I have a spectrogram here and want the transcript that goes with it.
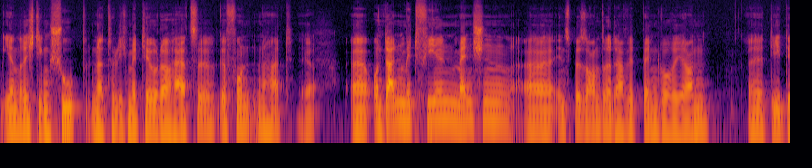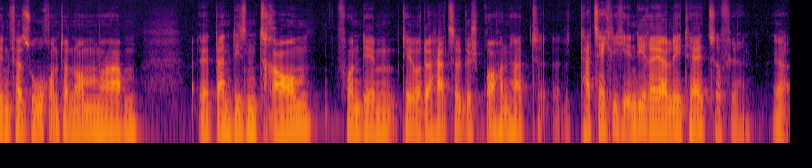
ihren richtigen Schub natürlich mit Theodor Herzl gefunden hat. Ja. Äh, und dann mit vielen Menschen, äh, insbesondere David Ben-Gurion, äh, die den Versuch unternommen haben, äh, dann diesen Traum, von dem Theodor Herzl gesprochen hat, tatsächlich in die Realität zu führen. Ja,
